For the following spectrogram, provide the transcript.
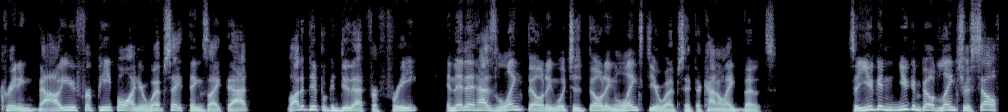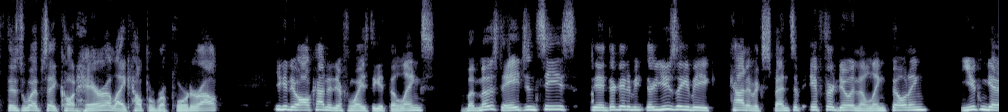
creating value for people on your website, things like that. A lot of people can do that for free. And then it has link building, which is building links to your website. They're kind of like boats. So you can you can build links yourself. There's a website called HARO, like help a reporter out. You can do all kind of different ways to get the links. But most agencies, they're going to be, they're usually going to be kind of expensive if they're doing the link building. You can get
